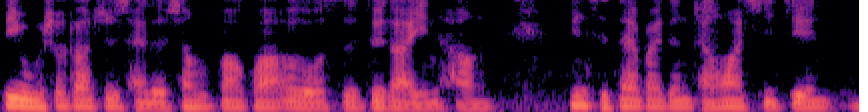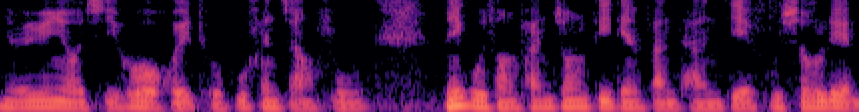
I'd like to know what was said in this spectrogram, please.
例如，受到制裁的商不包括俄罗斯最大银行。因此，在拜登谈话期间，纽约原油期货回吐部分涨幅，美股从盘中低点反弹，跌幅收敛。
